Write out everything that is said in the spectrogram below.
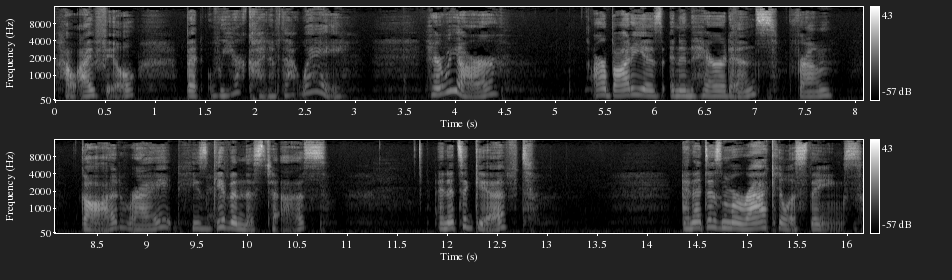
how i feel but we are kind of that way. Here we are our body is an inheritance from God, right? He's given this to us. And it's a gift. And it does miraculous things.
